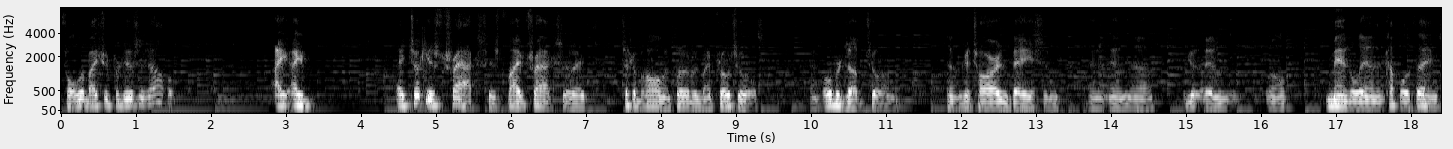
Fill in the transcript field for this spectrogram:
told him I should produce his album. I, I I took his tracks, his five tracks, and I took them home and put them in my Pro Tools and overdubbed to them, and guitar and bass and and and uh, and well, mandolin and a couple of things,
